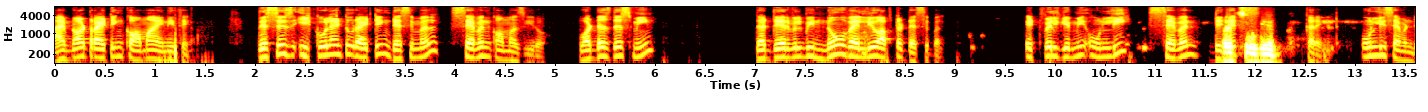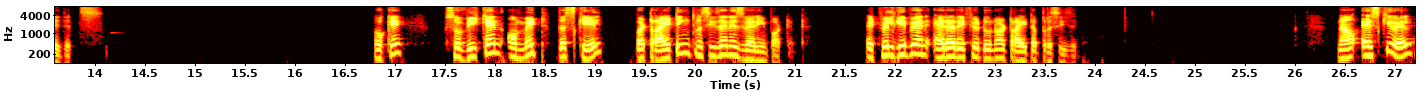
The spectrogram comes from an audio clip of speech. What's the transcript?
I'm not writing comma anything. This is equivalent to writing decimal 7 comma 0. What does this mean? That there will be no value after decimal. It will give me only 7 digits. Let's see again. Correct. Only 7 digits. Okay. So we can omit the scale, but writing precision is very important. It will give you an error if you do not write a precision. Now SQL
